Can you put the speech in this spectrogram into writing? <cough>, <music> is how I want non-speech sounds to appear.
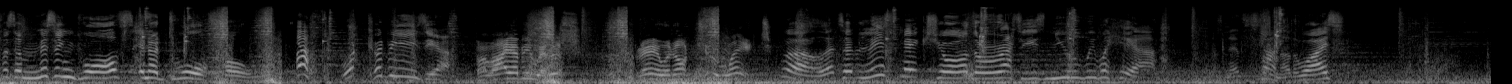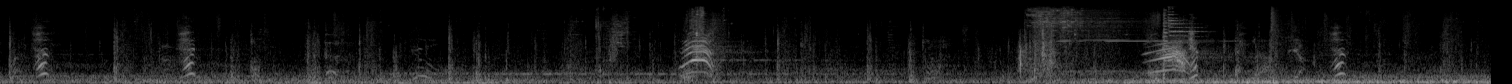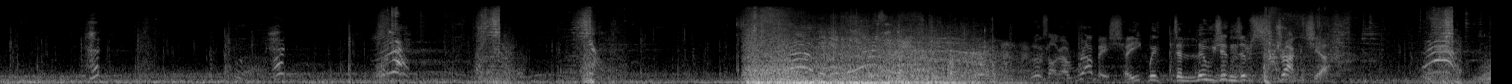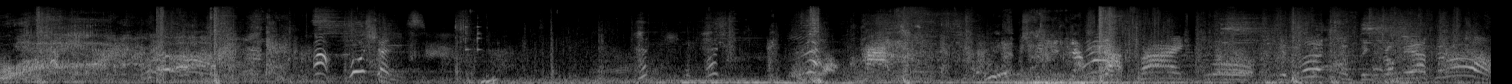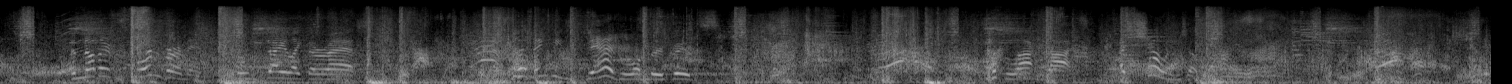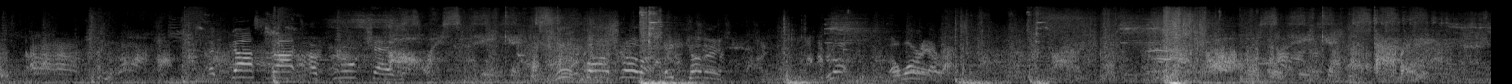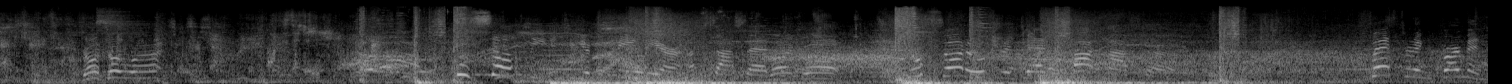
for some missing dwarfs in a dwarf hole. Ha! What could be easier? Valaya be with us. Pray we're not too late. Well, let's at least make sure the ratties knew we were here. It's no fun otherwise. With delusions of structure. Incoming. Look, a warrior rat. Got a rat. Go softly into your failure, assassin. No sorrow for a dead packmaster. Festering vermin,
